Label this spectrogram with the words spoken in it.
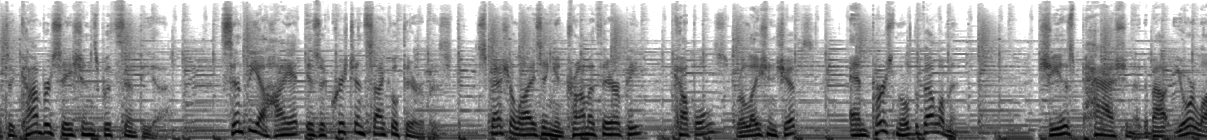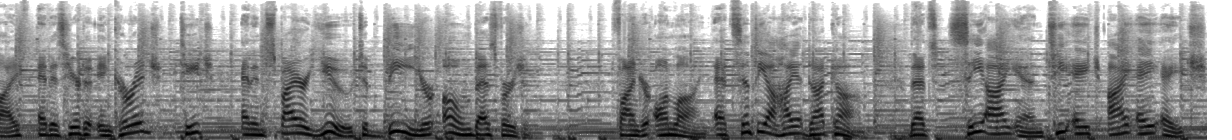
to Conversations with Cynthia. Cinthia Hiett is a Christian psychotherapist specializing in trauma therapy, couples, relationships, and personal development. She is passionate about your life and is here to encourage, teach, and inspire you to be your own best version. Find her online at cinthiahiett.com. That's C I N T H I A H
